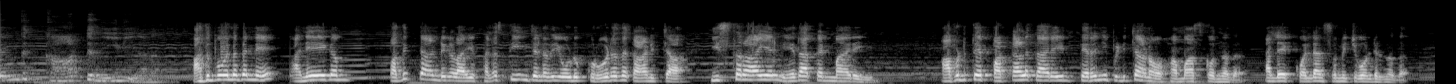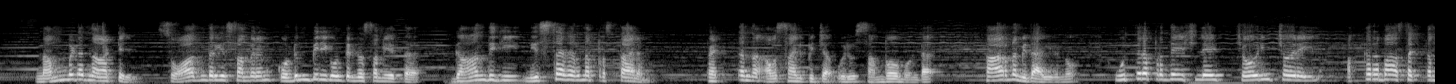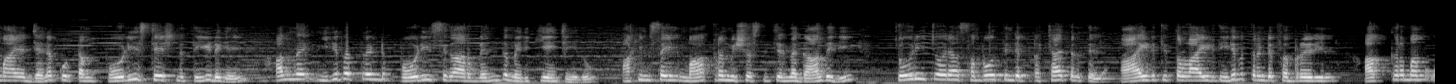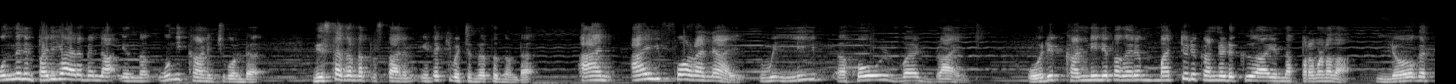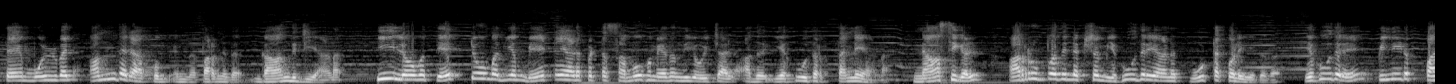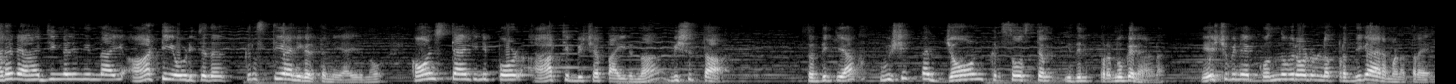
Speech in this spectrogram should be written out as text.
എന്ത് കാട്ടുനീതിയാണ്? അതുപോലെ തന്നെ അനേകം പതിറ്റാണ്ടുകളായി ഫലസ്തീൻ ജനതയോട് ക്രൂരത കാണിച്ച ഇസ്രായേൽ നേതാക്കന്മാരെയും അവിടുത്തെ പട്ടാളക്കാരെയും തെരഞ്ഞു പിടിച്ചാണോ ഹമാസ് കൊന്നത് അല്ലെ കൊല്ലാൻ ശ്രമിച്ചുകൊണ്ടിരുന്നത്? നമ്മുടെ നാട്ടിൽ സ്വാതന്ത്ര്യ സമരം കൊടുമ്പിരി കൊണ്ടിരുന്ന സമയത്ത് ഗാന്ധിജി നിസ്സഹകരണ പ്രസ്ഥാനം പെട്ടെന്ന് അവസാനിപ്പിച്ച ഒരു സംഭവമുണ്ട്. കാരണം ഇതായിരുന്നു. ഉത്തർപ്രദേശിലെ ചോരി ചോരയിൽ അക്രമാസക്തമായ ജനക്കൂട്ടം പോലീസ് സ്റ്റേഷന് തീയിടുകയും അന്ന് ഇരുപത്തിരണ്ട് പോലീസുകാർ വെന്ത് മരിക്കുകയും ചെയ്തു. അഹിംസയിൽ മാത്രം വിശ്വസിച്ചിരുന്ന ഗാന്ധിജി ചോരി ചോര സംഭവത്തിന്റെ പശ്ചാത്തലത്തിൽ ആയിരത്തി തൊള്ളായിരത്തി ഇരുപത്തിരണ്ട് ഫെബ്രുവരിയിൽ അക്രമം ഒന്നിനും പരിഹാരമല്ല എന്ന് ഊന്നിക്കാണിച്ചുകൊണ്ട് നിസ്സഹകരണ പ്രസ്ഥാനം ഇടയ്ക്ക് വെച്ച് നിർത്തുന്നുണ്ട്. And eye for an eye will leave a whole world blind ഒരു കണ്ണിന് പകരം മറ്റൊരു കണ്ണെടുക്കുക എന്ന പ്രവണത ലോകത്തെ മുഴുവൻ അന്ധരാക്കും എന്ന് പറഞ്ഞത് ഗാന്ധിജിയാണ്. ഈ ലോകത്തെ ഏറ്റവും അധികം വേട്ടയാടപ്പെട്ട സമൂഹം ഏതെന്ന് ചോദിച്ചാൽ അത് യഹൂദർ തന്നെയാണ്. നാസികൾ അറുപത് ലക്ഷം യഹൂദരെയാണ് കൂട്ടക്കൊല ചെയ്തത്. യഹൂദരെ പിന്നീട് പല രാജ്യങ്ങളിൽ നിന്നായി ആട്ടിയോടിച്ചത് ക്രിസ്ത്യാനികൾ തന്നെയായിരുന്നു. കോൺസ്റ്റാന്റിനിപ്പോൾ ആർച്ച് ബിഷപ്പ് ആയിരുന്ന വിശുദ്ധ ശ്രദ്ധിക്കുക വിശുദ്ധ ജോൺ ക്രിസോസ്റ്റം ഇതിൽ പ്രമുഖനാണ്. യേശുവിനെ കൊന്നവരോടുള്ള പ്രതികാരമാണ് അത്രേ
